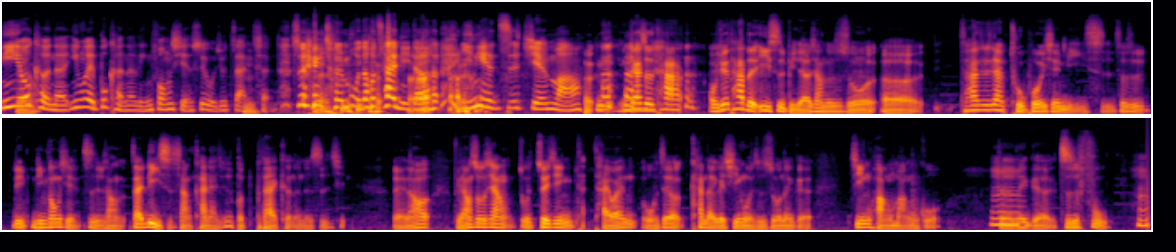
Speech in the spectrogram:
你有可能因为不可能零风险，所以我就赞成。所以全部都在你的 一念之间吗？应该是他，我觉得他的意思比较像，就是说，呃，他是在突破一些迷思，就是零零风险，事实上在历史上看来就是不不太可能的事情。对，然后比方说像我最近台台湾，我就看到一个新闻是说那个金黄芒果的那个之父、嗯、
